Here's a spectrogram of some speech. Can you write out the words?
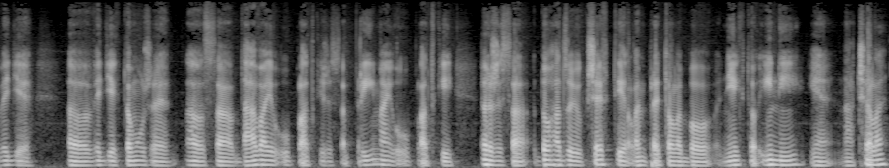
vedie, vedie k tomu, že sa dávajú úplatky, že sa príjmajú úplatky, že sa dohadzujú kšefty len preto, lebo niekto iný je na čele,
